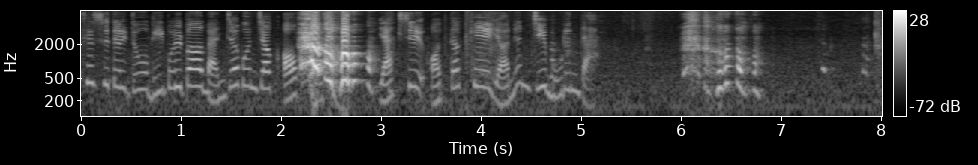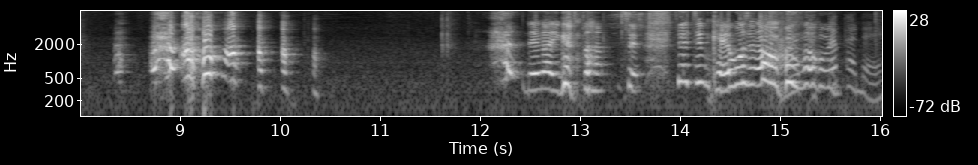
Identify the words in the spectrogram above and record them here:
트수들도 리볼버 만져본 적 없어서 약실 어떻게 여는지 모른다. 내가 이겼다 쟤, 쟤 지금 개고생하고 있어 아, 답답하네.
